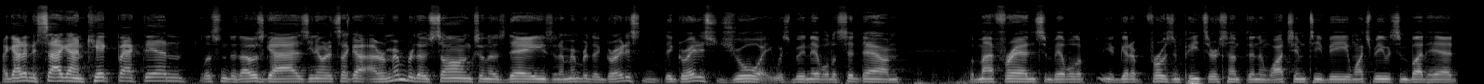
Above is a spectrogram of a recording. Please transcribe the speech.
I got into Saigon Kick back then, listened to those guys. You know, it's like I, I remember those songs and those days, and I remember the greatest the greatest joy was being able to sit down with my friends and be able to you know, get a frozen pizza or something and watch MTV and watch Beavis and Butthead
